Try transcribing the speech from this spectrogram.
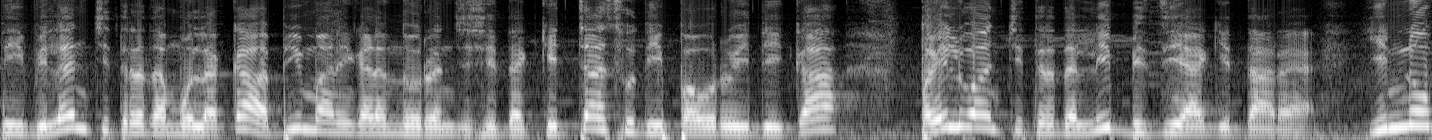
ದಿ ವಿಲನ್ ಚಿತ್ರದ ಮೂಲಕ ಅಭಿಮಾನಿಗಳನ್ನು ರಂಜಿಸಿದ ಕಿಚ್ಚ ಸುದೀಪ್ ಅವರು ಇದೀಗ ಪೈಲ್ವಾನ್ ಚಿತ್ರದಲ್ಲಿ ಬ್ಯುಸಿಯಾಗಿದ್ದಾರೆ. ಇನ್ನು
